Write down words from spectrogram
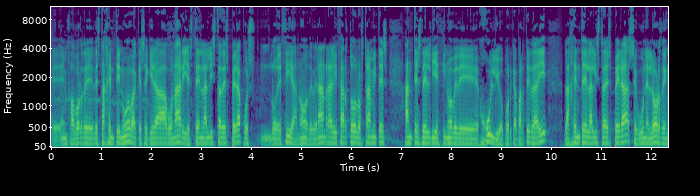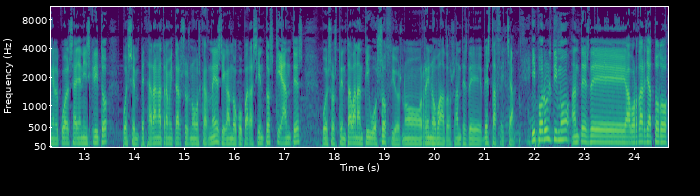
en favor de, esta gente nueva que se quiera abonar y esté en la lista de espera, pues lo decía, ¿no? Deberán realizar todos los trámites antes del 19 de julio, porque a partir de ahí la gente de la lista de espera, según el orden en el cual se hayan inscrito, pues empezarán a tramitar sus nuevos carnés, llegando a ocupar asientos que antes pues ostentaban antiguos socios no renovados antes de esta fecha. Y por último, antes de abordar ya todo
